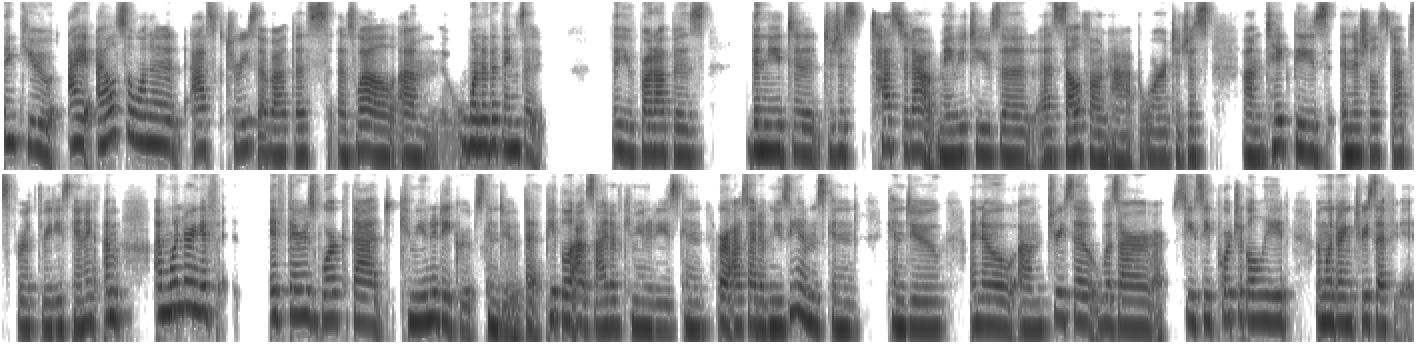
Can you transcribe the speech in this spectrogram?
Thank you. I, I also want to ask Teresa about this as well. Um, one of the things that that you've brought up is the need to to just test it out, maybe to use a, a cell phone app or to just um, take these initial steps for 3D scanning. I'm I'm wondering if if there's work that community groups can do, that people outside of communities can or outside of museums can can do. I know um, Teresa was our CC Portugal lead. I'm wondering, Teresa, if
